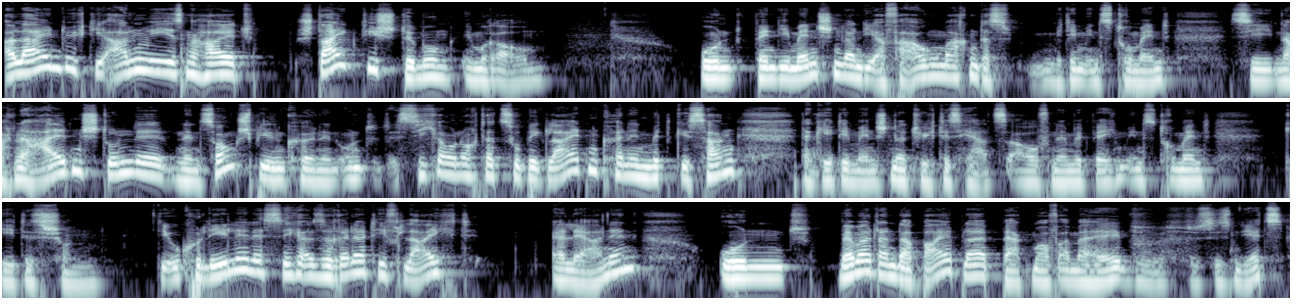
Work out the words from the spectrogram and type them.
Allein durch die Anwesenheit steigt die Stimmung im Raum. Und wenn die Menschen dann die Erfahrung machen, dass mit dem Instrument sie nach einer halben Stunde einen Song spielen können und sich auch noch dazu begleiten können mit Gesang, dann geht den Menschen natürlich das Herz auf. Ne? Mit welchem Instrument geht es schon? Die Ukulele lässt sich also relativ leicht erlernen und wenn man dann dabei bleibt, merkt man auf einmal, hey, was ist denn jetzt?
